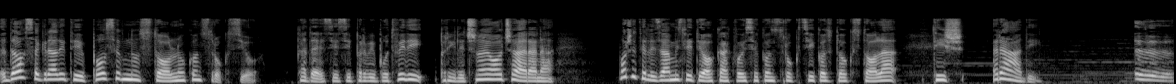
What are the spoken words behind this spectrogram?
dao sagraditi posebnu stolnu konstrukciju. Kada je Sisi prvi put vidi, prilično je očarana. Možete li zamisliti o kakvoj se konstrukciji kod tog stola tiš radi? Äh,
